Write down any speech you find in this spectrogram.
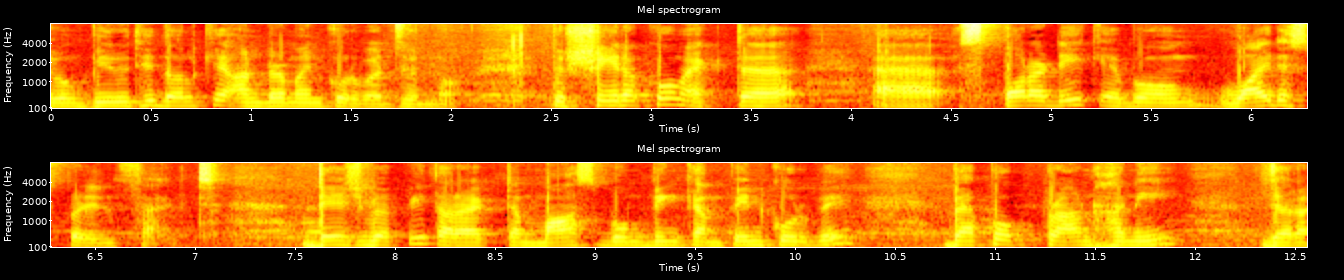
এবং বিরোধী দলকে আন্ডারমাইন করবার জন্য। তো সেই রকম একটা স্পরাডিক এবং ওয়াইড স্প্রেড ইনফ্যাক্ট দেশব্যাপী তারা একটা মাস বোম্বিং ক্যাম্পেইন করবে। ব্যাপক প্রাণহানি যারা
